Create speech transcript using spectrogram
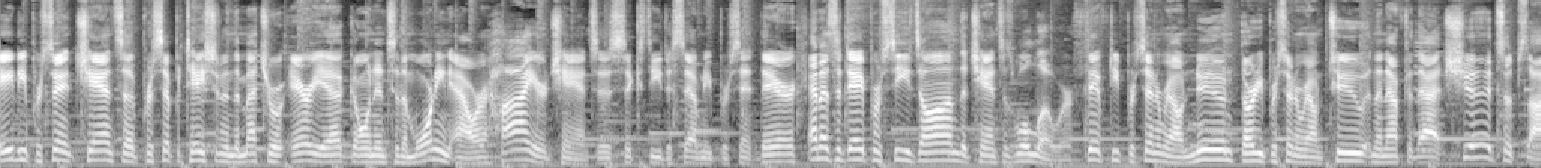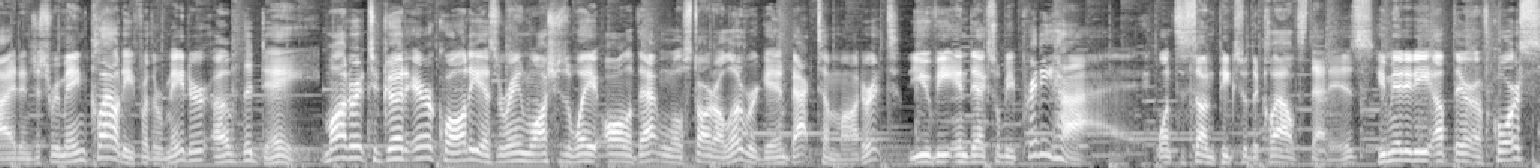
80% chance of precipitation in the metro area going into the morning hour, higher chances, 60 to 70% there. And as the day proceeds on, the chances will lower 50% around noon, 30% around 2, and then after that should subside and just remain cloudy for the remainder of the day. Moderate to good air quality as the rain washes away all of that and we'll start all over again, back to moderate. The UV index will be pretty high. Once the sun peaks through the clouds, that is. Humidity up there, of course,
